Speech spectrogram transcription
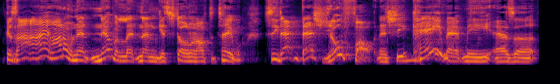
because I, I, I don't ne- never let nothing get stolen off the table. See that that's your fault. And she came at me as a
